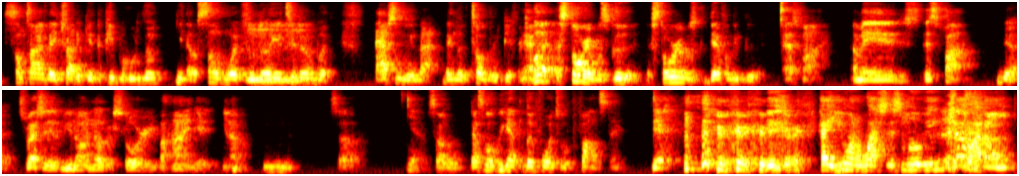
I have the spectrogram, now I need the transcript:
sometimes they try to get the people who look, you know, somewhat familiar to Mm. them, but absolutely not. They look totally different. Yeah. But the story was good. The story was definitely good. that's fine. I mean, it's it's fine, Yeah. especially if you don't know the story behind it. You know, Mhm. So yeah, so that's what we got to look forward to for Father's Day. Yeah. hey, you want to watch this movie? No, I don't.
